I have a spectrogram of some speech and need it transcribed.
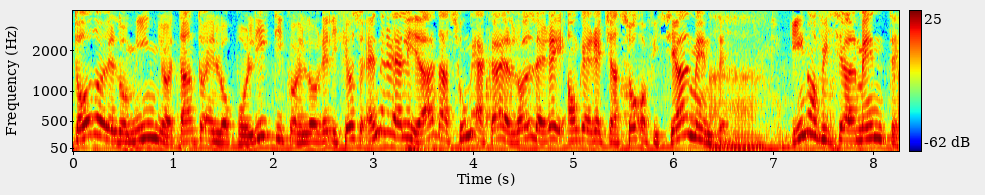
todo el dominio, tanto en lo político, en lo religioso. En realidad asume acá el rol de rey, aunque rechazó oficialmente. Inoficialmente,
